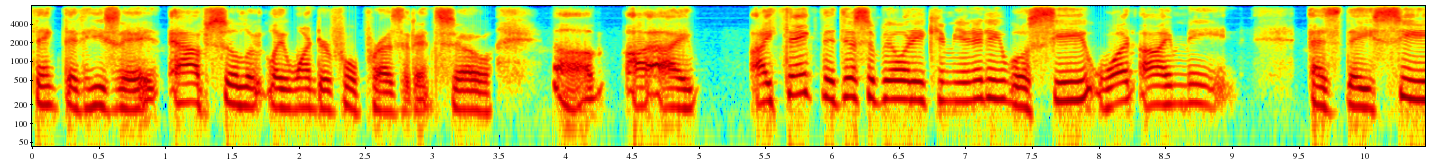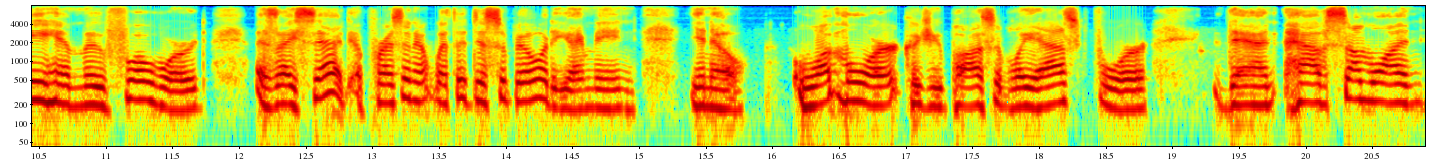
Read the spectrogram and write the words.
think that he's a absolutely wonderful president. So um, I I think the disability community will see what I mean as they see him move forward. As I said, a president with a disability. I mean, you know, what more could you possibly ask for than have someone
